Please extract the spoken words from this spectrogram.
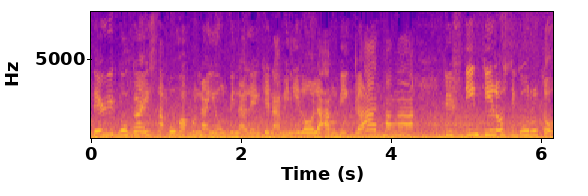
there you go guys, nakuha ko na yung pinalengke namin ni Lola. Ang bigat, mga 15 kilos siguro to.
